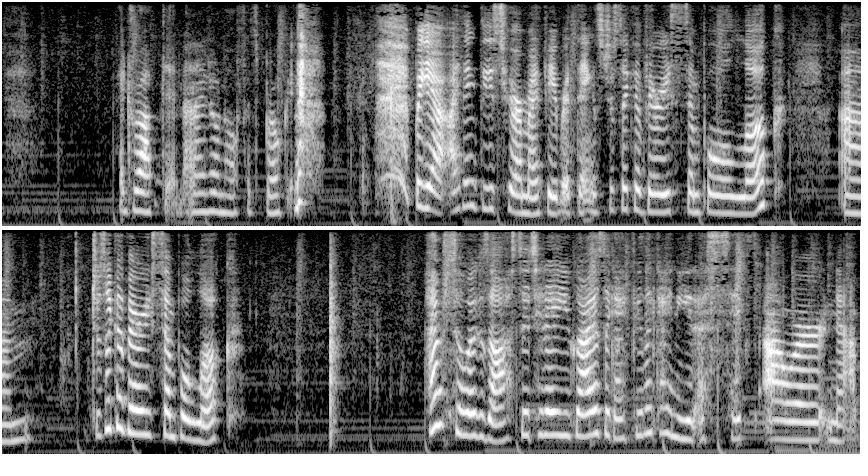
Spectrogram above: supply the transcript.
I dropped it and I don't know if it's broken. but yeah, I think these two are my favorite things. Just like a very simple look. Um, just like a very simple look. I'm so exhausted today, you guys. Like, I feel like I need a six hour nap.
